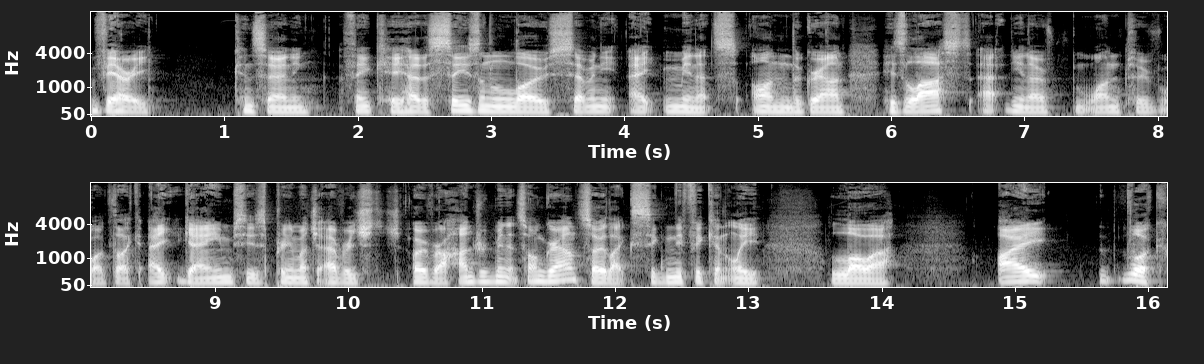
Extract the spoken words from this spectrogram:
Very concerning I think he had a season low 78 minutes on the ground. His last, uh, you know, one, two, what, like eight games, he's pretty much averaged over 100 minutes on ground, so like significantly lower. I look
